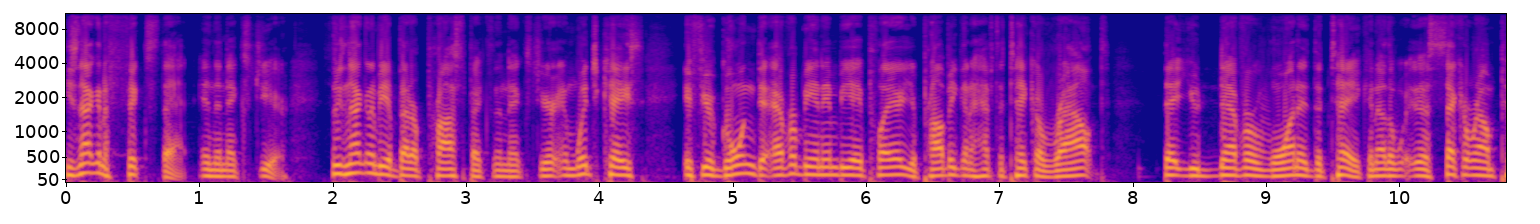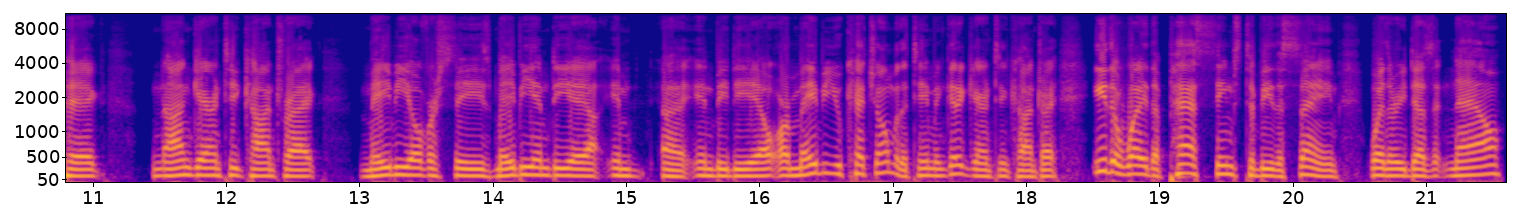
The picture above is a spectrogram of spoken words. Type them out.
He's not going to fix that in the next year. So he's not going to be a better prospect in the next year, in which case, if you're going to ever be an NBA player, you're probably going to have to take a route that you never wanted to take. In other words, a second-round pick, non-guaranteed contract, maybe overseas, maybe MDL, M, uh, NBDL, or maybe you catch on with a team and get a guaranteed contract. Either way, the path seems to be the same, whether he does it now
